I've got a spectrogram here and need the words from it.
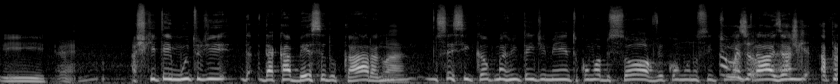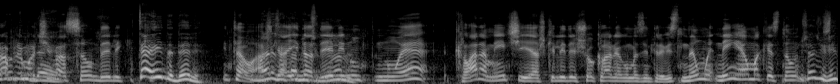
e Acho que tem muito de, da, da cabeça do cara, não, Claro. não sei se em campo, mas no entendimento, como absorve, como não sentiu Não, mas eu atrás. é acho um- que a própria outra ideia. motivação dele Até a ida dele. Então, Não acho que a ida dele não, não é. Claramente, acho que ele deixou claro em algumas entrevistas, não, é- nem é uma questão Já de vida.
